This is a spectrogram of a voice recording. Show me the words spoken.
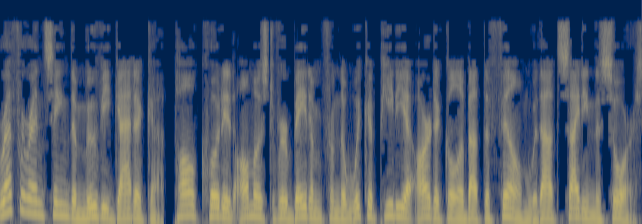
Referencing the movie Gattaca, Paul quoted almost verbatim from the Wikipedia article about the film without citing the source.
